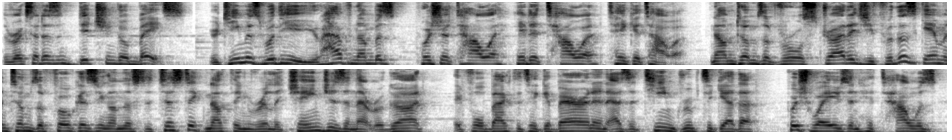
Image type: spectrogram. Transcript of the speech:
The Rek'Sai doesn't ditch and go base. Your team is with you, you have numbers, push a tower, hit a tower, take a tower. Now in terms of raw strategy for this game, in terms of focusing on the statistic, nothing really changes in that regard. They fall back to take a Baron and as a team group together, push waves and hit towers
